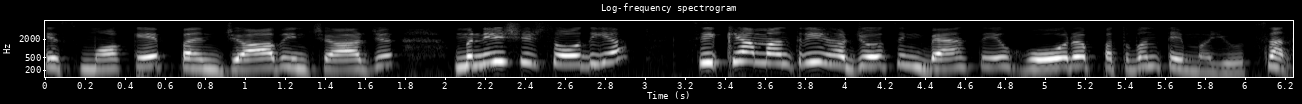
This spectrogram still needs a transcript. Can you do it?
ਇਸ ਮੌਕੇ ਪੰਜਾਬ ਇੰਚਾਰਜ ਮਨੀਸ਼ ਸਿਸੋਦੀਆ, ਸਿੱਖਿਆ ਮੰਤਰੀ ਹਰਜੋਤ ਸਿੰਘ ਬੈਂਸ ਤੇ ਹੋਰ ਪਤਵੰਤੇ ਮੌਜੂਦ ਸਨ।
